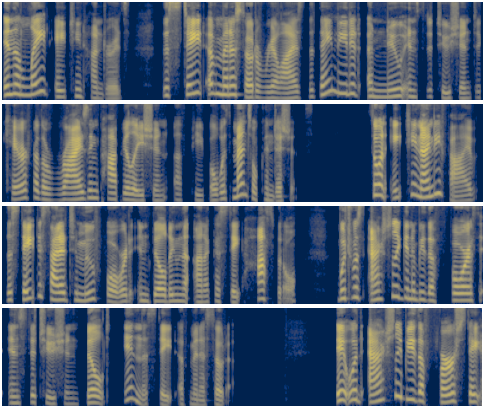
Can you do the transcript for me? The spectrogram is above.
In the late 1800s, the state of Minnesota realized that they needed a new institution to care for the rising population of people with mental conditions. So in 1895, the state decided to move forward in building the Anoka State Hospital, which was actually going to be the fourth institution built in the state of Minnesota. It would actually be the first state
